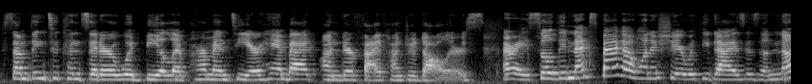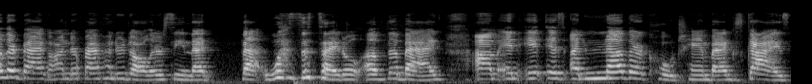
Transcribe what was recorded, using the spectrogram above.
something to consider would be a le parmentier handbag under $500 all right so the next bag i want to share with you guys is another bag under $500 seeing that that was the title of the bag. Um, and it is another coach handbags guys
